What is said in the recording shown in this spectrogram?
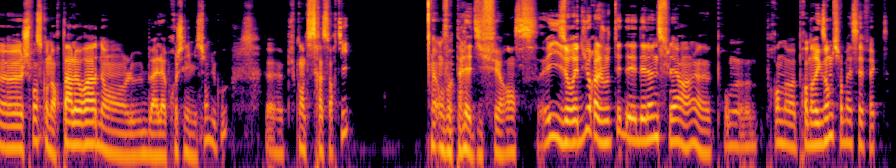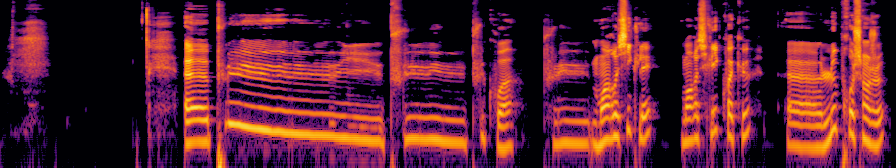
Euh, je pense qu'on en reparlera dans bah, la prochaine émission du coup, euh, quand il sera sorti. On voit pas la différence. Ils auraient dû rajouter des, des lens flares, hein, pour prendre, prendre exemple sur Mass Effect. Euh, plus, plus, plus quoi? Plus, moins recyclé, moins recyclé, quoique. Euh, le prochain jeu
